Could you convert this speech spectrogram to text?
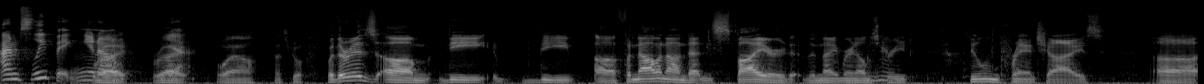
I'm sleeping, you know? Right, right. Yeah. Wow, that's cool. But there is um, the the uh, phenomenon that inspired the Nightmare on Elm Mm-hmm. Street film franchise uh,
